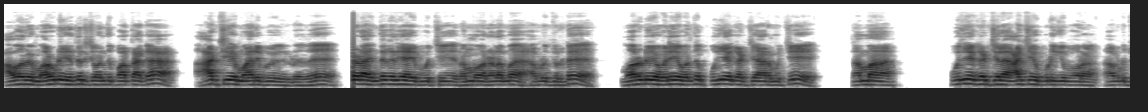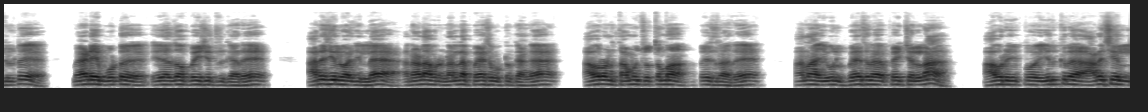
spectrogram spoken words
அவர் மறுபடியும் எந்திரிச்சு வந்து பார்த்தாக்கா ஆட்சியே மாறி போய்கிடுது என்னடா இந்த கதி ஆகி போச்சு நம்ம நிலமை அப்படின்னு சொல்லிட்டு மறுபடியும் வெளியே வந்து புதிய கட்சி ஆரம்பித்து நம்ம புதிய கட்சியில் ஆட்சியை பிடிக்க போகிறோம் அப்படின்னு சொல்லிட்டு மேடையை போட்டு ஏதோ பேசிகிட்டு இருக்காரு. அரசியல்வாதி இல்லை அதனால் அவர் நல்லா பேச விட்டுருக்காங்க. அவரோட தமிழ் சுத்தமாக பேசுகிறாரு ஆனால் இவள் பேசுகிற பேச்செல்லாம் அவர் இப்போ இருக்கிற அரசியல்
